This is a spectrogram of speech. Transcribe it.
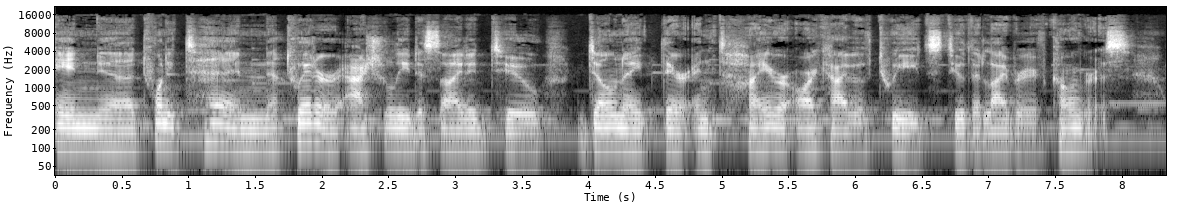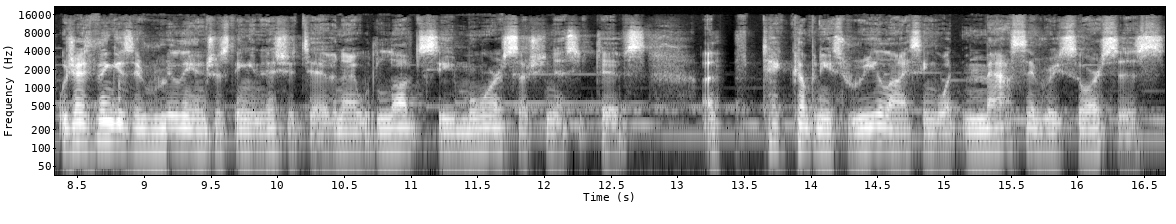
in uh, 2010, Twitter actually decided to donate their entire archive of tweets to the Library of Congress, which I think is a really interesting initiative. And I would love to see more such initiatives of tech companies realizing what massive resources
